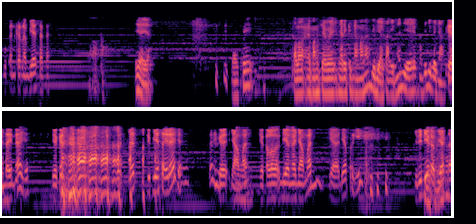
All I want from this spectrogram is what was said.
Bukan karena biasa kah? Ah, iya ya. Berarti kalau emang cewek nyari kenyamanan dibiasain aja, nanti juga nyaman. biasain aja. Ya kan? Dibiasain aja. Kan nggak nyaman. Ya kalau dia nggak nyaman ya dia pergi. Jadi dia Iya, nggak kan? biasa.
